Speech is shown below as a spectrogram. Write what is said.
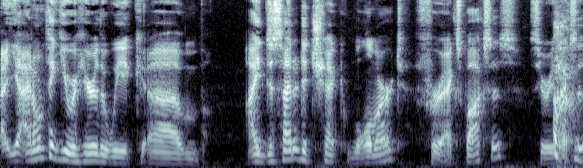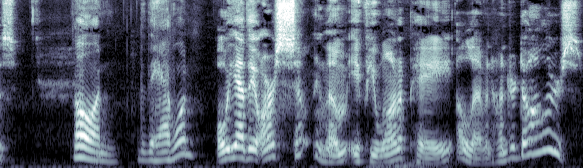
uh, yeah, I don't think you were here the week. Um, I decided to check Walmart for Xboxes, Series X's. Oh, and did they have one Oh yeah, they are selling them if you want to pay eleven hundred dollars.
